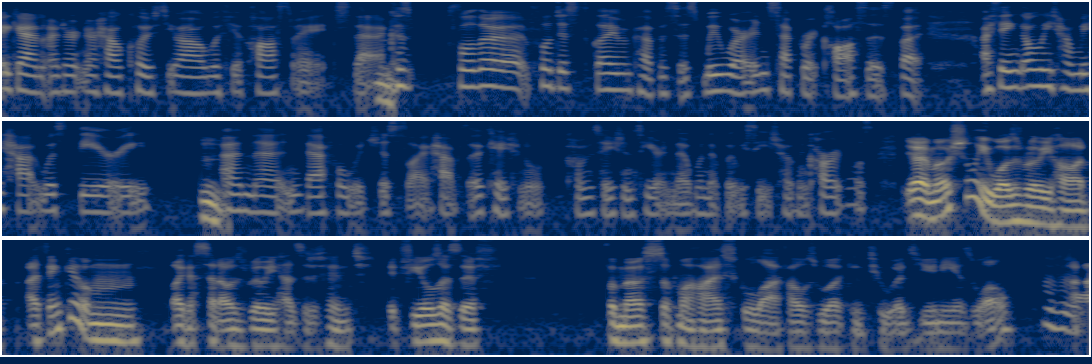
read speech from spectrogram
again i don't know how close you are with your classmates there Mm. For the for disclaimer purposes we were in separate classes but i think the only time we had was theory Mm. and then therefore we just like have the occasional conversations here and there whenever we see each other in corridors Yeah, emotionally it was really hard. I think um like I said, I was really hesitant. It feels as if for most of my high school life I was working towards uni as well. Mhm.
